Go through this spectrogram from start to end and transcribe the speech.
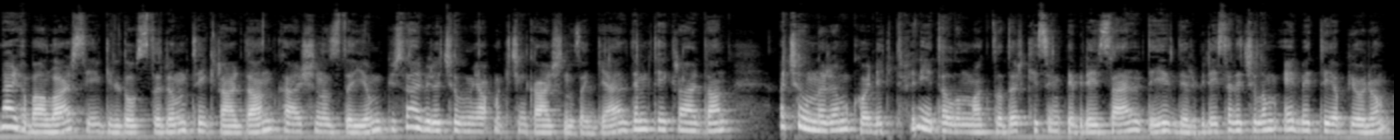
Merhabalar sevgili dostlarım. Tekrardan karşınızdayım. Güzel bir açılım yapmak için karşınıza geldim tekrardan. Açılımlarım kolektife niyet alınmaktadır. Kesinlikle bireysel değildir. Bireysel açılım elbette yapıyorum.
